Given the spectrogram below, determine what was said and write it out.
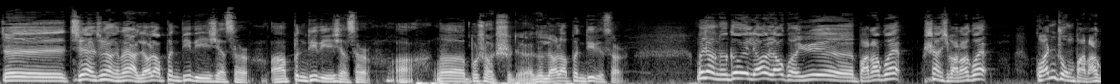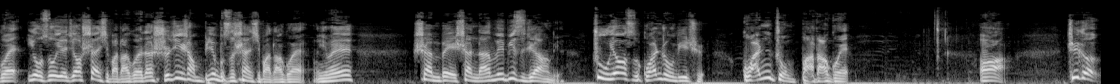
这今天就想跟大家聊聊本地的一些事儿。啊，本地的一些事儿。啊，我不说吃的了，就聊聊本地的事儿。我想跟各位聊一聊关于八大怪，陕西八大怪，关中八大怪，有时候也叫陕西八大怪，但实际上并不是陕西八大怪，因为陕北、陕南未必是这样的，主要是关中地区，关中八大怪啊，这个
